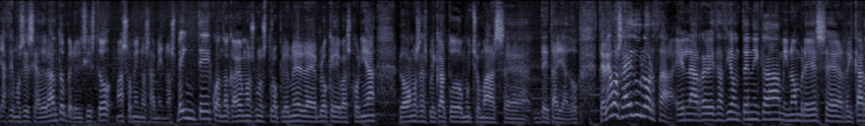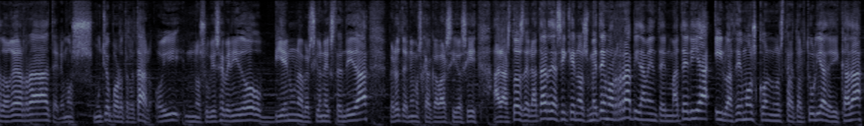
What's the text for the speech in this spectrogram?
Ya hacemos ese adelanto, pero insisto, más o menos a menos 20. Cuando acabemos nuestro primer eh, bloque de Basconia, lo vamos a explicar todo mucho más eh, detallado. Tenemos a Edu Lorza en la realización técnica. Mi nombre es eh, Ricardo Guerra. Tenemos mucho por tratar. Hoy nos hubiese venido bien una versión extendida, pero tenemos que acabar sí o sí a las 2 de la tarde. Así que nos metemos rápidamente en materia y lo hacemos con nuestra tertulia dedicada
